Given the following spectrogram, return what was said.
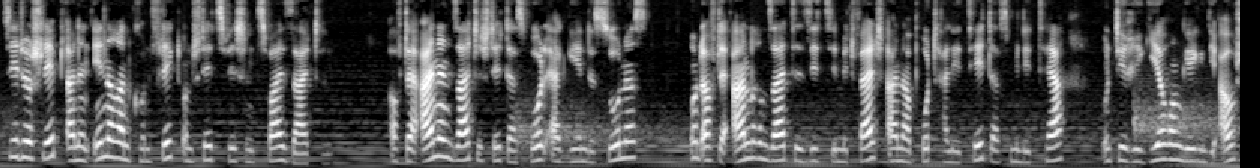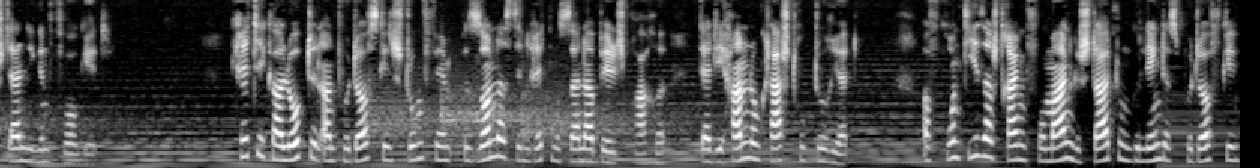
Sie durchlebt einen inneren Konflikt und steht zwischen zwei Seiten. Auf der einen Seite steht das Wohlergehen des Sohnes und auf der anderen Seite sieht sie, mit welch einer Brutalität das Militär und die Regierung gegen die Aufständigen vorgeht. Kritiker lobten an Podowskins Stummfilm besonders den Rhythmus seiner Bildsprache, der die Handlung klar strukturiert. Aufgrund dieser strengen formalen Gestaltung gelingt es Podowkin,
